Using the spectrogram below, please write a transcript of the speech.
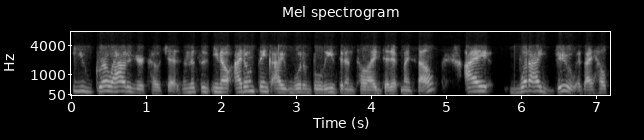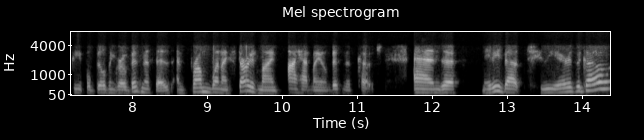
you grow out of your coaches. And this is, you know, I don't think I would have believed it until I did it myself. I what I do is I help people build and grow businesses. And from when I started mine, I had my own business coach. And uh, maybe about two years ago,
